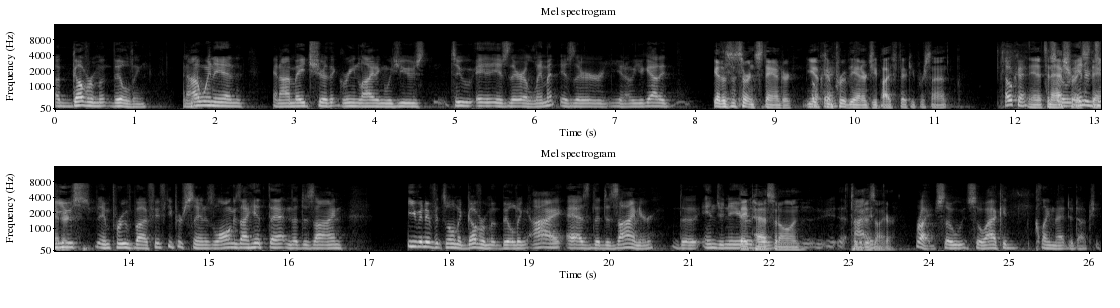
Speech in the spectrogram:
a government building, and I went in and I made sure that green lighting was used, to is there a limit? Is there, you know, you got to Yeah, there's a certain standard. You have to improve the energy by 50%. okay. And it's an so ASHRAE energy standard. use improved by 50% as long as I hit that in the design. Even if it's on a government building, I, as the designer, the engineer, They pass the- it on to the I- designer. Right. So so I could claim that deduction.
